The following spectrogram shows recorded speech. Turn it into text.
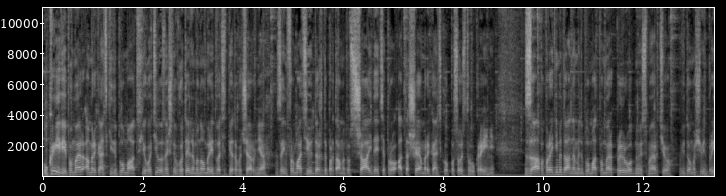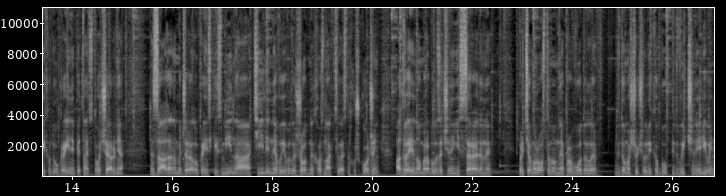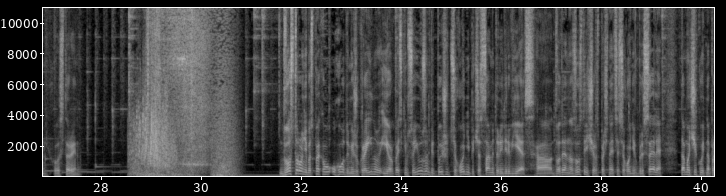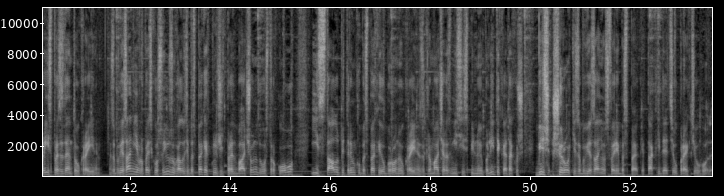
У Києві помер американський дипломат. Його тіло знайшли в готельному номері 25 червня. За інформацією Держдепартаменту США йдеться про аташе американського посольства в Україні. За попередніми даними, дипломат помер природною смертю. Відомо, що він приїхав до України 15 червня. За даними джерел українських змі, на тілі не виявили жодних ознак тілесних ушкоджень, а двері номера були зачинені зсередини. При цьому розтину не проводили. Відомо, що у чоловіка був підвищений рівень холестерину. Двосторонню безпекову угоду між Україною і Європейським Союзом підпишуть сьогодні під час саміту лідерів ЄС. Дводенна зустріч розпочнеться сьогодні в Брюсселі. Там очікують на приїзд президента України. Зобов'язання Європейського союзу в галузі безпеки включить передбачувану довгострокову і сталу підтримку безпеки і оборони України, зокрема через місії спільної політики, а також більш широкі зобов'язання у сфері безпеки. Так йдеться у проєкті угоди.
